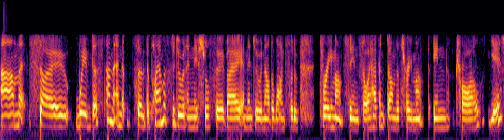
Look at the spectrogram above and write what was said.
Um, so we've just done, and so the plan was to do an initial survey and then do another one sort of three months in, so I haven't done the three month in trial yet.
